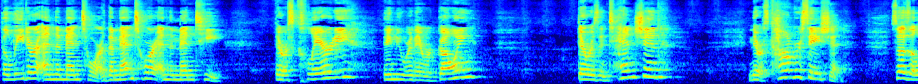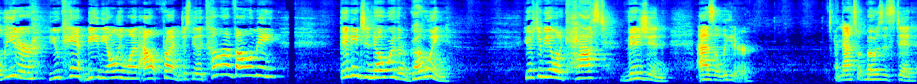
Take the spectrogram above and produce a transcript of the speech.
the leader and the mentor, the mentor and the mentee. There was clarity. They knew where they were going. There was intention. And there was conversation. So as a leader, you can't be the only one out front and just be like, come on, follow me. They need to know where they're going. You have to be able to cast vision as a leader. And that's what Moses did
